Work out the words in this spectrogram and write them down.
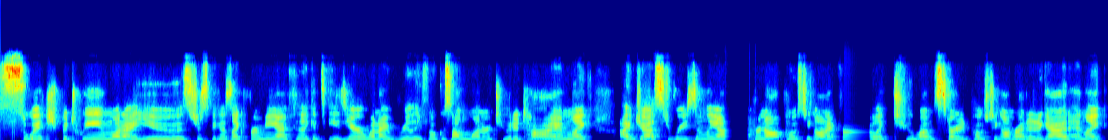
switch between what I use just because like for me I feel like it's easier when I really focus on one or two at a time. Like I just recently after not posting on it for like 2 months started posting on Reddit again and like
